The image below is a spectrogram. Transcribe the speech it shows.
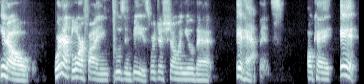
you know, we're not glorifying losing bees. We're just showing you that it happens. Okay, it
